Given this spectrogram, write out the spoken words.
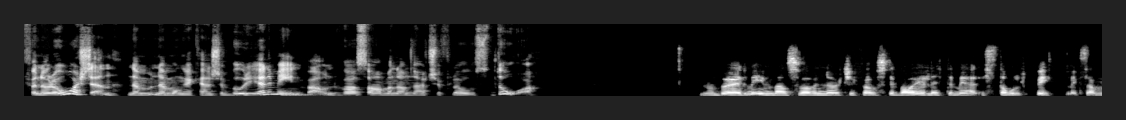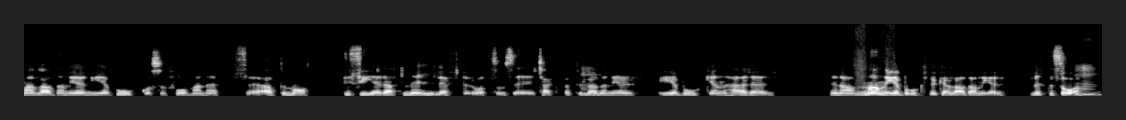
för några år sedan när, när många kanske började med inbound? Vad sa man om nurture flows då? När man började med inbound så var väl nurture flows, det var ju lite mer stolpigt liksom. Man laddar ner en e-bok och så får man ett eh, automatiserat mejl efteråt som säger tack för att du mm. laddar ner e-boken. Här är en annan e-bok du kan ladda ner. Lite så. Mm.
